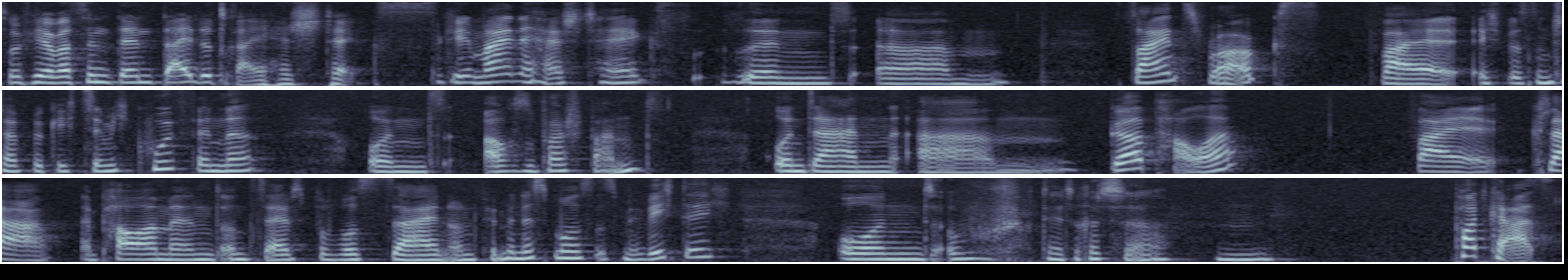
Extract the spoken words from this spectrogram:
Sophia, was sind denn deine drei Hashtags? Okay, meine Hashtags sind ähm, Science Rocks, weil ich Wissenschaft wirklich ziemlich cool finde und auch super spannend. Und dann ähm, Girl Power, weil klar, Empowerment und Selbstbewusstsein und Feminismus ist mir wichtig. Und uh, der dritte, hm. Podcast.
